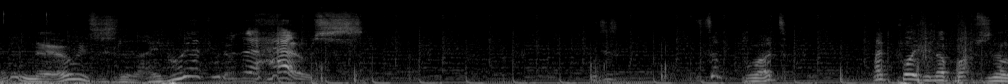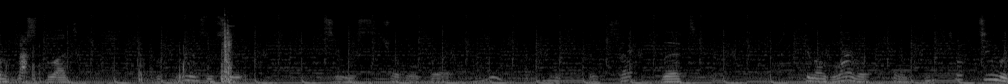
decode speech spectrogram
I don't know. Is this library? I thought it was a house. Is this, is this blood? I've played enough maps to know that that's blood. We're in some serious, trouble, but I don't expect that. Fucking old library. Oh, okay, talk to me.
